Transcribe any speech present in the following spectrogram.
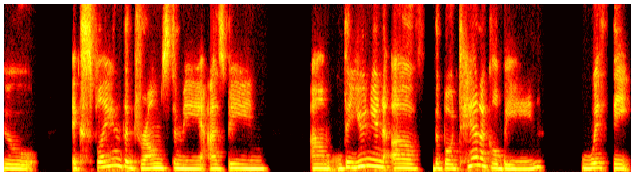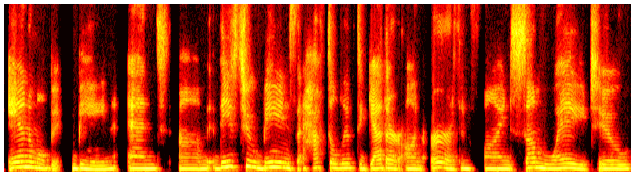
who explained the drums to me as being um, the union of the botanical being with the animal be- being and um, these two beings that have to live together on earth and find some way to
